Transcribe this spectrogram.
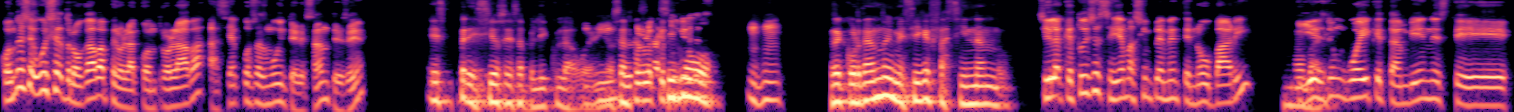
cuando ese güey se drogaba, pero la controlaba, hacía cosas muy interesantes, ¿eh? Es preciosa esa película, güey. O sea, la, que sigo recordando y me sigue fascinando. Sí, la que tú dices se llama simplemente Nobody, y es de un güey que también, este,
